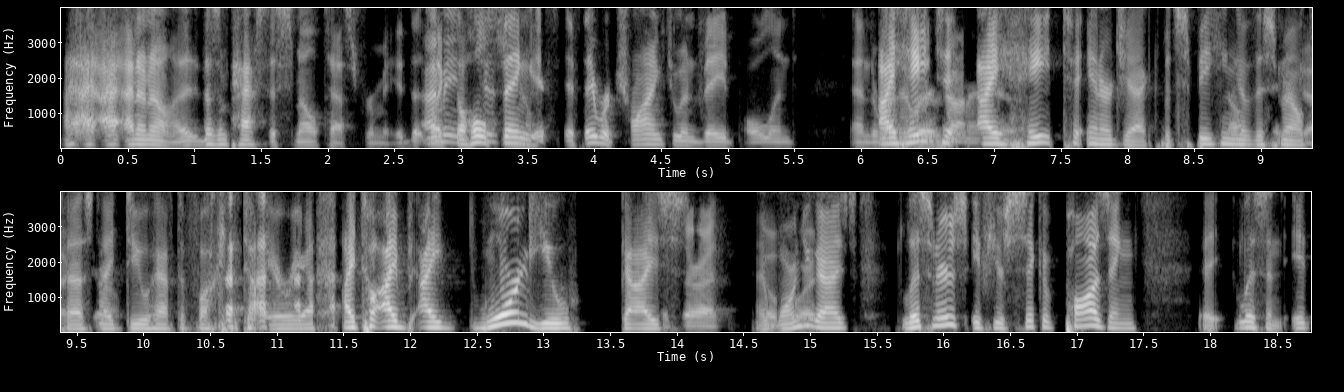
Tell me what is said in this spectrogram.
I, I, I don't know. It doesn't pass the smell test for me. It- I like mean, the whole just- thing, if, if they were trying to invade Poland and the I hate to done I yeah. hate to interject, but speaking No, of the smell interject, test, I do have to fucking diarrhea. I told I I warned you That's guys. all right. I warned for you it. guys, listeners. If you're sick of pausing, Uh, listen, it it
